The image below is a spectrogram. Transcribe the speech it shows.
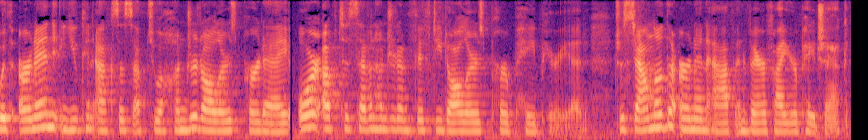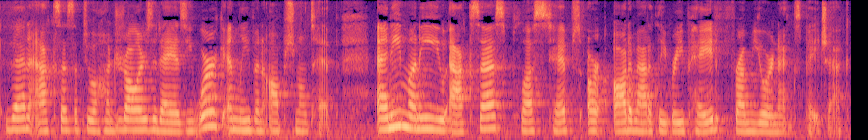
With Earnin, you can access up to $100 per day or up to $750 per pay period. Just download the Earnin app and verify your paycheck. Then access up to $100 a day as you work and leave an optional tip. Any money you access plus tips are automatically repaid from your next paycheck.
